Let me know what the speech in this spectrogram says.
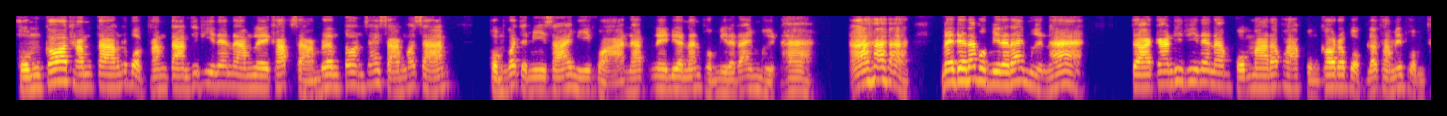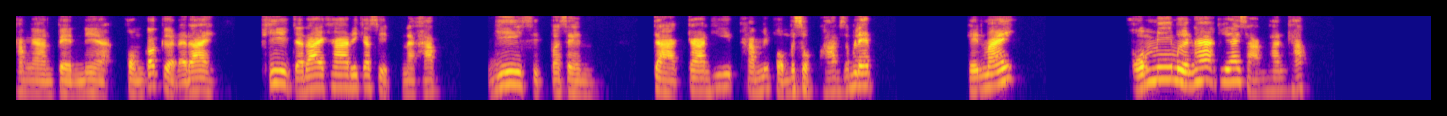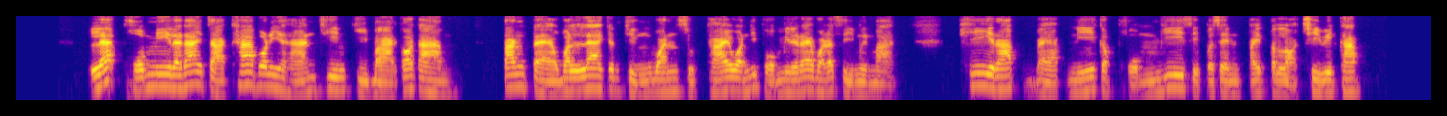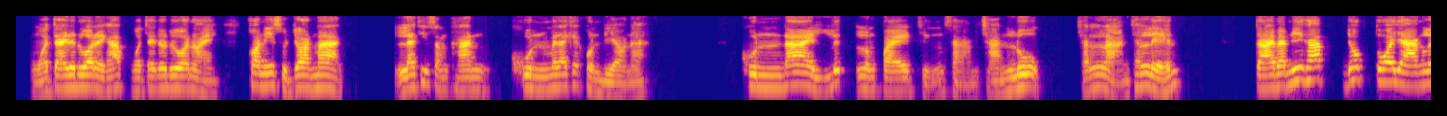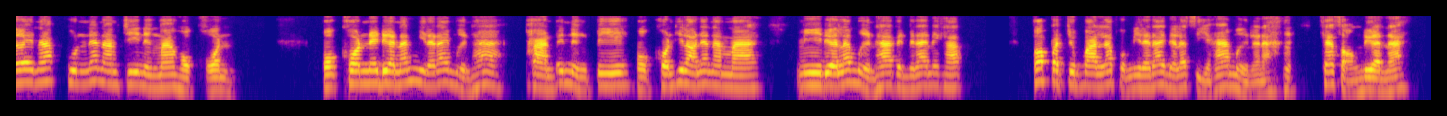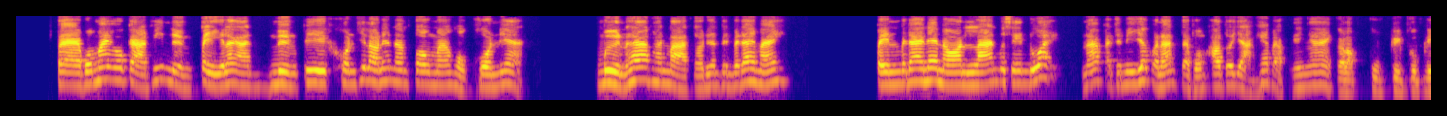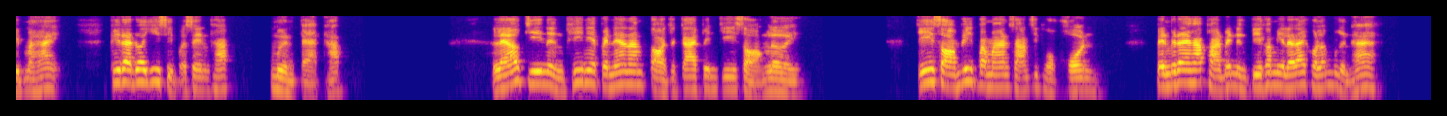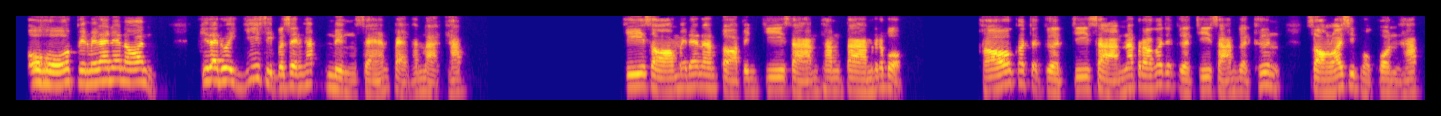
ผมก็ทำตามระบบทำตามที่พี่แนะนำเลยครับสามเริ่มต้นใช้สามข้อสามผมก็จะมีซ้ายมีขวานะครับ ในเดือนนั้นผมมีรายได้หมื่นห้าในเดือนนั้นผมมีรายได้หมื่นห้าจากการที่พี่แนะนำผมมาแล้วพาผมเข้าระบบแล้วทำให้ผมทำงานเป็นเนี่ย ผมก็เกิดรายได้ พี่จะได้ค่าลิขสิทธิ์นะครับยี่สิบเปอร์เซ็นจากการที่ทำให้ผมประสบความสำเร็จ เห็นไหม ผมมีหมื่นห้าพี่ได้สามพันครับ และผมมีรายได้จากค่าบริหารทีมกี่บาทก็ตาม ตั้งแต่วันแรกจนถึงวันสุดท้ายวันที่ผมมีรายได้วันละสี่หมื่นบาท พี่รับแบบนี้กับผมยี่สิบเปอร์เซ็นไปตลอดชีวิตครับ หัวใจรัวๆหน่อยครับ หัวใจรัวๆหน่อย ข้อนี้สุดยอดมาก และที่สำคัญคุณไม่ได้แค่คนเดียวนะ คุณได้ลึกลงไปถึงสามชั้นลูก ชั้นหลานชั้นเหลน จ่ายแบบนี้ครับ ยกตัวอย่างเลยนะครับ คุณแนะนำ G1 มาหกคนหกคนในเดือนนั้นมีรายได้หมื่นห้าผ่านไปหนึ่งปีหกคนที่เราแนะนำมา มีเดือนละหมื่นห้าเป็นไปได้ไหมครับ เพราะปัจจุบันแล้วผมมีรายได้เดือนละสี่ห้าหมื่นแล้วนะแค่สองเดือนนะแต่ผมให้โอกาสพี่หนึ่งปีแล้วกันหนึ่งปีคนที่เราแนะนำตรงมาหกคนเนี่ย หมื่นห้าพันบาทต่อเดือนเป็นไปได้ไหม เป็นไปได้แน่นอนล้านเปอร์เซ็นด้วยนะอาจจะมีเยอะกว่านั้น แต่ผมเอาตัวอย่างแค่แบบง่ายๆกรอบกรุบกริบกรุบกริบมาให้ พี่ได้ด้วยยี่สิบเปอร์เซ็นครับหมื่นแปดครับ แล้ว G หนึ่งพี่เนี่ยเป็นแนะนำต่อจะกลายเป็น G สองเลย G สองพี่ประมาณสามสิบหกคน เป็นไปได้ครับ ผ่านไปหนึ่งปีเขามีรายได้คนละหมื่นห้าโอ้โห เป็นไปได้แน่นอน พี่ได้ด้วยยี่สิบเปอร์เซ็นครับหนึ่งแสนแปดพันบาทครับ G สองไม่ได้นำต่อเป็น G สามทำตามระบบ เขาก็จะเกิด G สามนับเราก็จะเกิด G สามเกิดขึ้นสองร้อยสิบหกคนครับ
